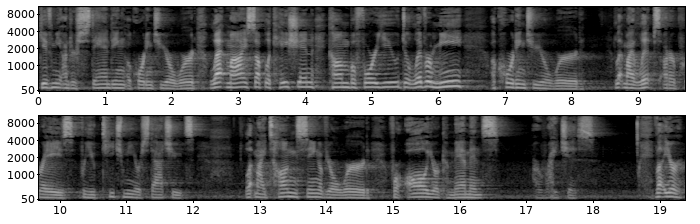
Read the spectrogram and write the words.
Give me understanding according to your word. Let my supplication come before you. Deliver me according to your word. Let my lips utter praise, for you teach me your statutes. Let my tongue sing of your word, for all your commandments are righteous. Let your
